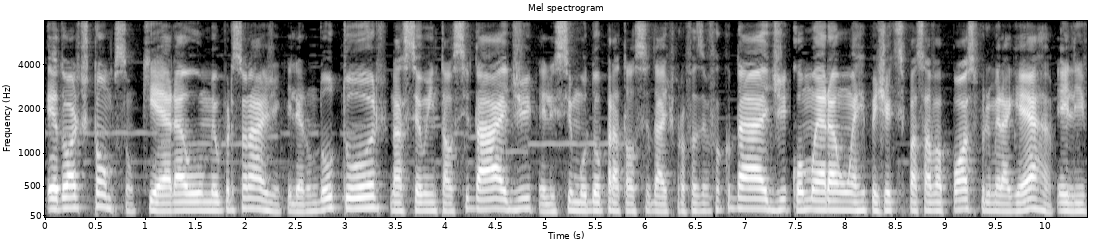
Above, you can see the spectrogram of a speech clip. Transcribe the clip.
Edward Thompson, que era o meu personagem. Ele era um doutor, nasceu em tal cidade, ele se mudou para tal cidade para fazer faculdade. Como era um RPG que se passava após a Primeira Guerra, ele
